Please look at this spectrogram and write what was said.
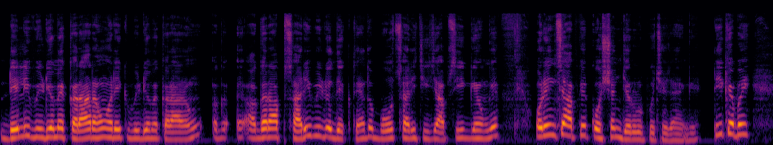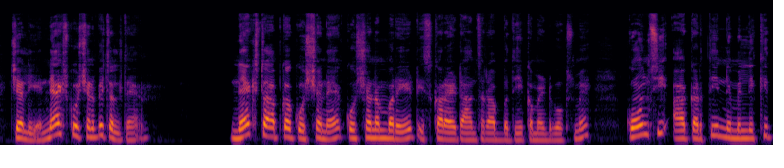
डेली वीडियो में करा रहा हूँ और एक वीडियो में करा रहा हूँ। अगर आप सारी वीडियो देखते हैं तो बहुत सारी चीज़ें आप सीख गए होंगे और इनसे आपके क्वेश्चन ज़रूर पूछे जाएँगे। ठीक है भाई? चलिए नेक्स्ट क्वेश्चन पे चलते हैं। नेक्स्ट आपका क्वेश्चन है क्वेश्चन नंबर एट इसका राइट आंसर आप बताइए कमेंट बॉक्स में। कौन सी आकृति निम्नलिखित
